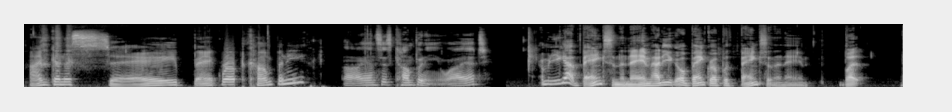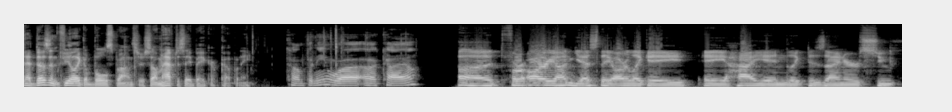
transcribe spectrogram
I'm gonna say bankrupt company? Ariane says company. Wyatt? I mean, you got banks in the name. How do you go bankrupt with banks in the name? But that doesn't feel like a bull sponsor, so I'm gonna have to say bankrupt company. Company. Wa- uh, Kyle? Uh, for Ariane, yes, they are like a a high end like designer suit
